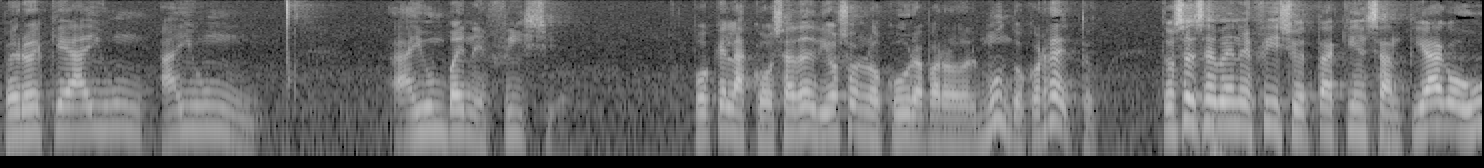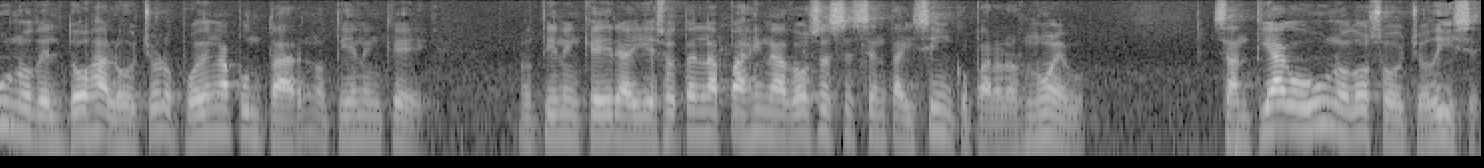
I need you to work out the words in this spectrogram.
Pero es que hay un, hay un, hay un beneficio porque las cosas de Dios son locura para todo el mundo, ¿correcto? Entonces ese beneficio está aquí en Santiago 1 del 2 al 8, lo pueden apuntar, no tienen que, no tienen que ir ahí, eso está en la página 1265 para los nuevos. Santiago 1, 2, 8 dice,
